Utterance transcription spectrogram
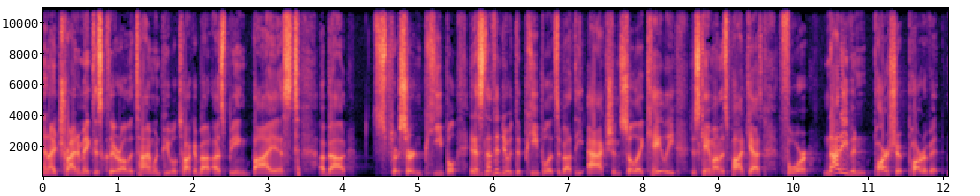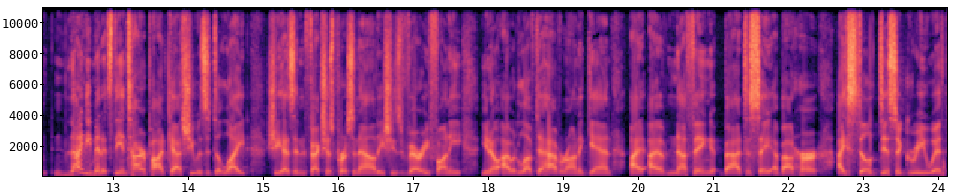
And I try to make this clear all the time when people talk about us being biased about certain people. It has nothing to do with the people, it's about the action. So, like, Kayleigh just came on this podcast for not even part, part of it, 90 minutes, the entire podcast. She was a delight. She has an infectious personality. She's very funny. You know, I would love to have her on again. I, I have nothing bad to say about her. I still disagree with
